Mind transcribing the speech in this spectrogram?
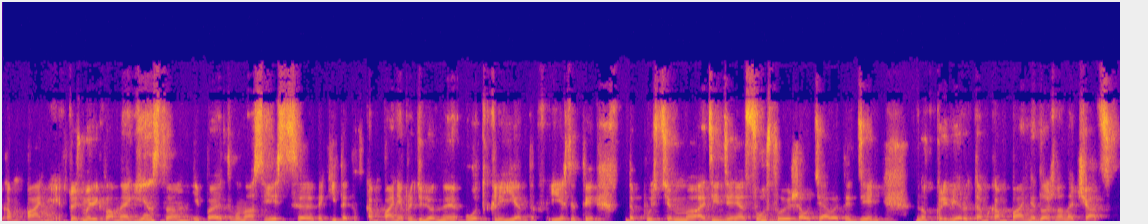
компании. То есть мы рекламное агентство, и поэтому у нас есть э, какие-то компании определенные от клиентов. Если ты, допустим, один день отсутствуешь, а у тебя в этот день, ну, к примеру, там компания должна начаться.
